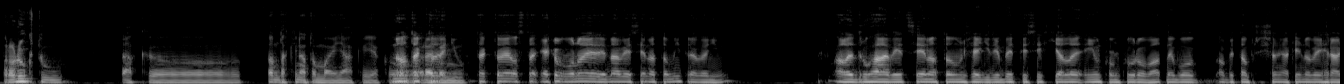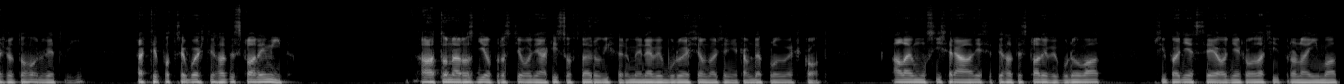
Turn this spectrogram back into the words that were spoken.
produktů, tak uh, tam taky na tom mají nějaký jako No tak to, je, revenue. tak to je osta- jako ono je jedna věc je na tom mít revenue, ale druhá věc je na tom, že kdyby ty si chtěl jim konkurovat, nebo aby tam přišel nějaký nový hráč do toho odvětví, tak ty potřebuješ tyhle ty sklady mít. A to na rozdíl prostě od nějaký softwarové firmy nevybuduješ jenom tak, že někam deployuješ kód. Ale musíš reálně si tyhle ty sklady vybudovat, případně si je od někoho začít pronajímat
